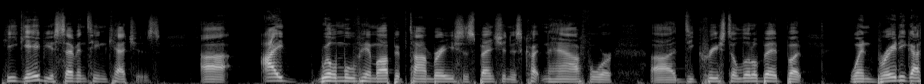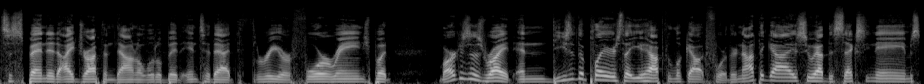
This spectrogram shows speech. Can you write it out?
he gave you 17 catches. Uh, I will move him up if Tom Brady's suspension is cut in half or uh, decreased a little bit. But when Brady got suspended, I dropped him down a little bit into that three or four range. But Marcus is right, and these are the players that you have to look out for. They're not the guys who have the sexy names,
